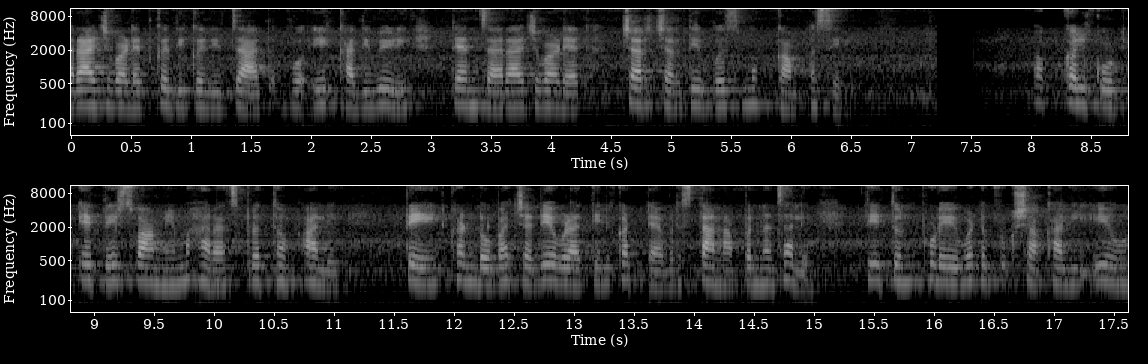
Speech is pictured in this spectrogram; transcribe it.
राजवाड्यात कधी कधी जात व एखादी वेळी त्यांचा राजवाड्यात चार चार दिवस मुक्काम असे. अक्कलकोट येथे स्वामी महाराज प्रथम आले. ते खंडोबाच्या देवळातील कट्ट्यावर स्थानापन्न झाले. तेथून पुढे वटवृक्षाखाली येऊन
